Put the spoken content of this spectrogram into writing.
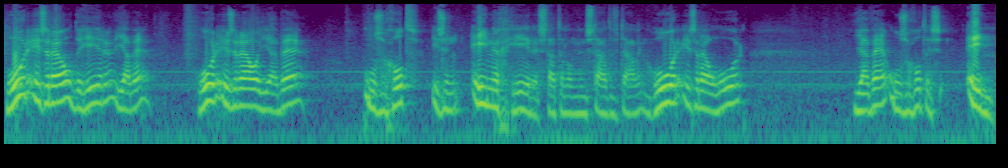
Hoor Israël, de Heere, Yahweh. Hoor Israël, Yahweh. Onze God is een enig Heere, staat er dan in de Statenvertaling. Hoor Israël, hoor. Yahweh, onze God is één.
